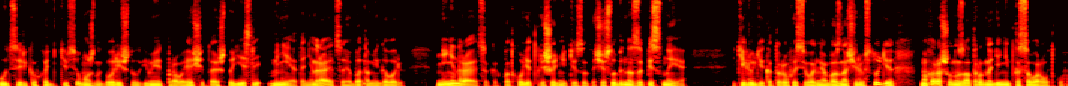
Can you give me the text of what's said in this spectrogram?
какую церковь ходить и все, можно говорить, что имеет право. Я считаю, что если мне это не нравится, я об этом и говорю. Мне не нравится, как подходят к решению этих задач, особенно записные. Те люди, которых вы сегодня обозначили в студии, ну хорошо, но завтра он наденет косоворотку.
